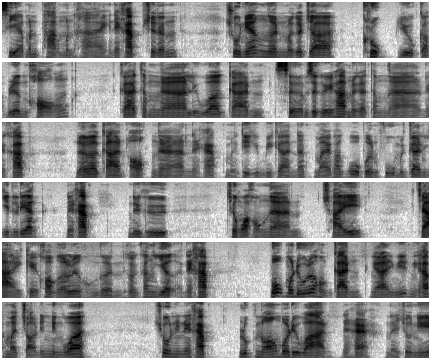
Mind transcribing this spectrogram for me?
เสียมันพังมันหายนะครับ ฉะนั้นช่วงนี้เงินมันก็จะคลุกอยู่กับเรื่องของการทำงานหรือว่าการเสริมศักยภาพในการทำงานนะครับ แล้วก็การออกงานนะครับบางทีมีการนัดหมายพักพวกเพื่อนฝูงมีการกินเลี้ยงนะครับนี่คือจังหวะของงานใช้จ่ายเกี่ยวข้องกับเรื่องของเงินค่อนข้างเยอะนะครับวกมาดูเรื่องของการงานอีกนิดนึงครับมาเจาะนิดนึงว่าช่วงนี้นะครับลูกน้องบริวารนะฮะในช่วงนี้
